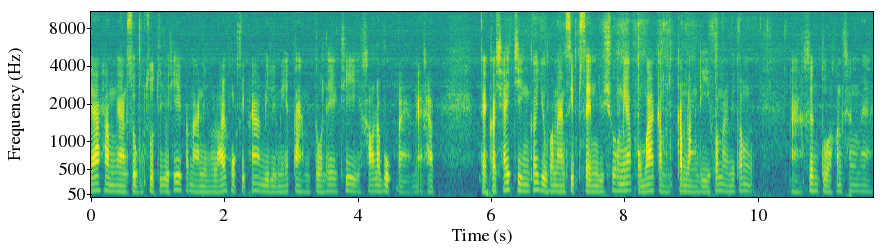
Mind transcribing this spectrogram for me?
ยะทำงานสูงสุดอยู่ที่ประมาณ 165มิลลิเมตรตามตัวเลขที่เขาระบุมานะครับ แต่ก็ใช้จริงก็อยู่ประมาณ 10 เซนอยู่ช่วงนี้ผมว่ากำกำลังดีเพราะมันไม่ต้องอเคลื่อนตัวค่อนข้างมาก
